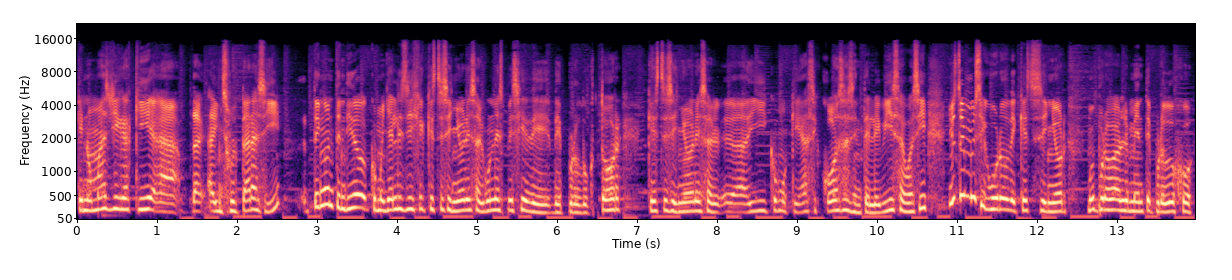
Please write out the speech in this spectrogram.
que nomás llega aquí a, a- insultar así. Tengo entendido, como ya les dije, que este señor es alguna especie de, de productor, que este señor es ahí como que hace cosas en Televisa o así. Yo estoy muy seguro de que este señor muy probablemente produjo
